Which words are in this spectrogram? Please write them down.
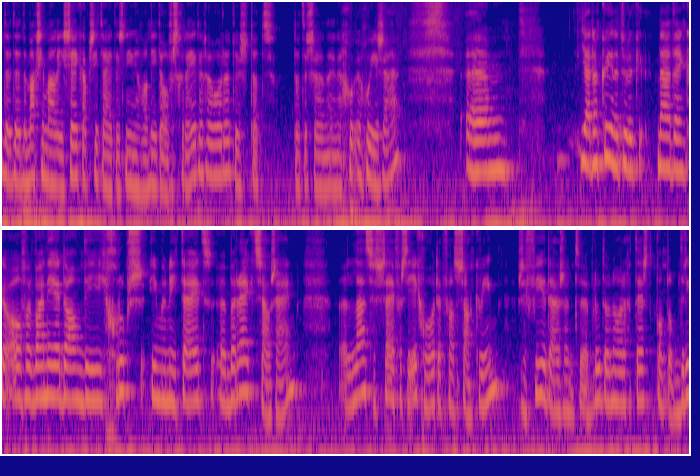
de, de, de, maximale IC-capaciteit is in ieder geval niet overschreden geworden. Dus dat, dat is een, een goede zaak. Um, ja, dan kun je natuurlijk nadenken over wanneer dan die groepsimmuniteit uh, bereikt zou zijn. De laatste cijfers die ik gehoord heb van Sanquin... hebben ze 4000 uh, bloeddonoren getest. Komt op 3%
